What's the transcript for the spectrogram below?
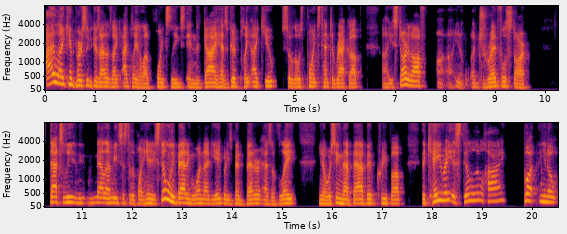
I like him personally because I was like I play in a lot of points leagues, and the guy has good plate IQ, so those points tend to rack up. Uh, he started off, uh, uh, you know, a dreadful start, that's leading. Now that meets us to the point here. He's still only batting 198, but he's been better as of late. You know, we're seeing that BABIP creep up. The K rate is still a little high, but you know,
